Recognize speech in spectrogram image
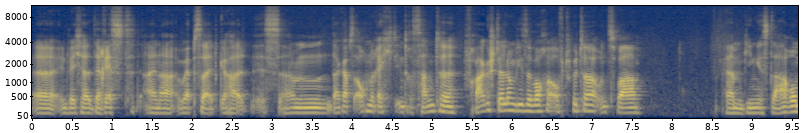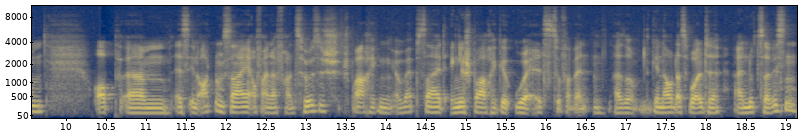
äh, in welcher der Rest einer Website gehalten ist. Ähm, da gab es auch eine recht interessante Fragestellung diese Woche auf Twitter und zwar ähm, ging es darum, ob ähm, es in Ordnung sei, auf einer französischsprachigen Website englischsprachige URLs zu verwenden. Also genau das wollte ein Nutzer wissen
